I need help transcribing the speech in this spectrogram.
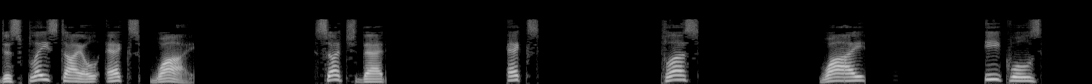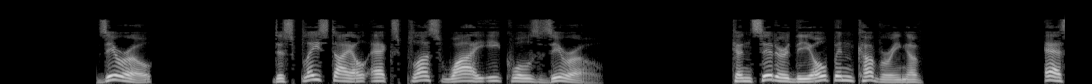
display style x y such that x plus y equals 0 display style x plus y equals 0 consider the open covering of s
